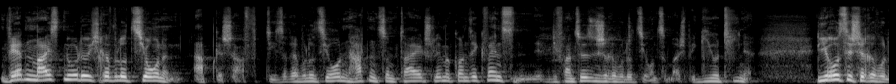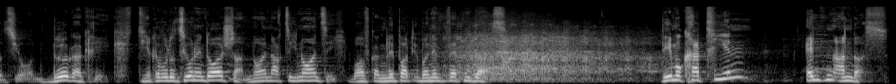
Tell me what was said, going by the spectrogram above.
werden meist nur durch Revolutionen abgeschafft. Diese Revolutionen hatten zum Teil schlimme Konsequenzen. Die französische Revolution zum Beispiel, Guillotine. Die russische Revolution, Bürgerkrieg. Die Revolution in Deutschland, 89, 90. Wolfgang Lippert übernimmt Wetten das. Demokratien enden anders,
